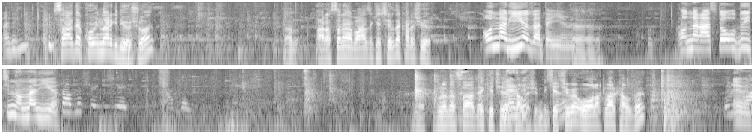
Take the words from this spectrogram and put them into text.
Hadi. Sade koyunlar gidiyor şu an. Tabii arasına bazı keçiler de karışıyor. Onlar yiyor zaten yemi. Ee, Onlar hasta olduğu için onlar yiyor. Abla şey şey. Atlayın. Evet, burada sade keçiler Nerede? kaldı şimdi. Keçi ve oğlaklar kaldı. Evet.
